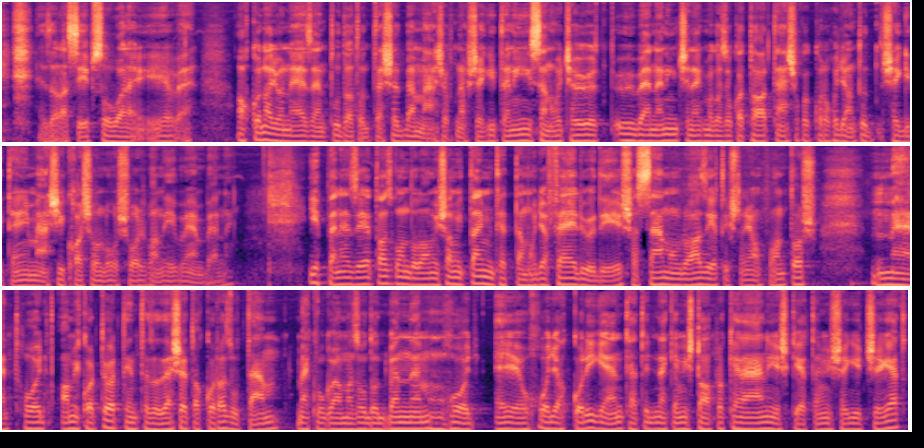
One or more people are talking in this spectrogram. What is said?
ezzel a szép szóval élve, akkor nagyon nehezen tud esetben másoknak segíteni, hiszen hogyha ő, ő benne nincsenek meg azok a tartások, akkor hogyan tud segíteni másik hasonló sorsban lévő embernek. Éppen ezért azt gondolom, és amit említettem, hogy a fejlődés a számomra azért is nagyon fontos, mert hogy amikor történt ez az eset, akkor azután megfogalmazódott bennem, hogy, hogy akkor igen, tehát hogy nekem is talpra kell állni, és kértem is segítséget.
